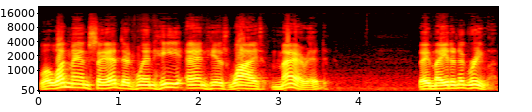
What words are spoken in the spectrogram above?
Well, one man said that when he and his wife married, they made an agreement,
